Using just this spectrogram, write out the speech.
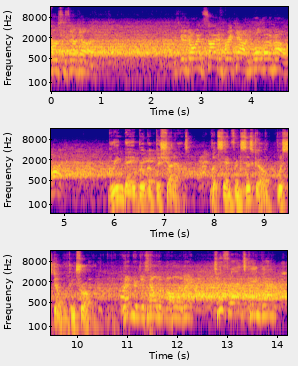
versus their guy. He's going to go inside and break out. He won't let him out. Watch. Green Bay broke up the shutout, but San Francisco was still in control. Redner just held him the whole way. Two flags came down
